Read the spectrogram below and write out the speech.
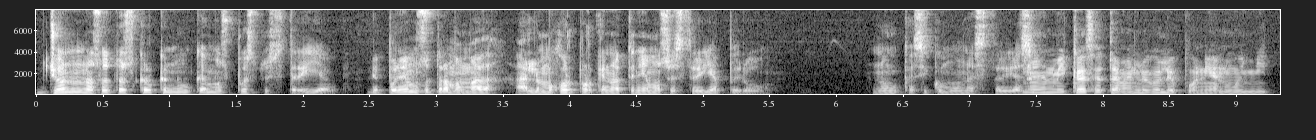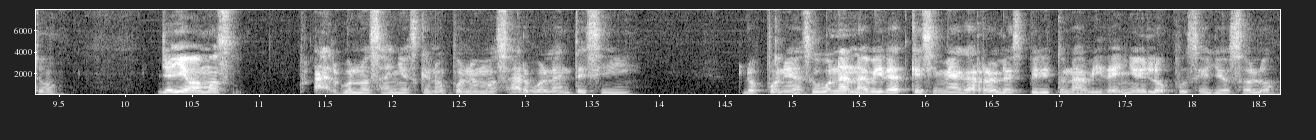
yo nosotros creo que nunca hemos puesto estrella, güey. Le poníamos otra mamada. A lo mejor porque no teníamos estrella, pero nunca así como una estrella así. No, en mi casa también luego le ponían muñito. Ya llevamos algunos años que no ponemos árbol. Antes sí lo ponías. Hubo una Navidad que sí me agarró el espíritu navideño y lo puse yo solo.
